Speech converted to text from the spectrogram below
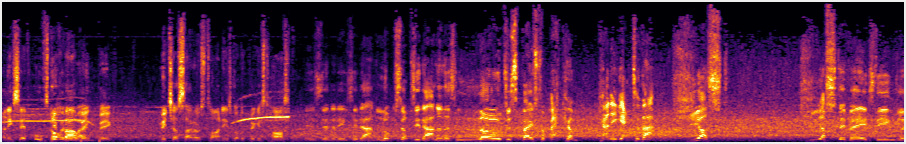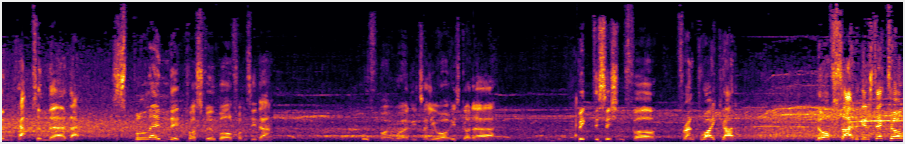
And he said, oh, it's not about being big. Michel Salgado's tiny, he's got the biggest heart. Here's Zinedine Zidane, looks up Zidane and there's loads of space for Beckham. Can he get to that? Just, just evades the England captain there. That splendid crossfield ball from Zidane. Oof, my word, I tell you what, he's got a big decision for Frank Rijkaard. No offside against Eto'o.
